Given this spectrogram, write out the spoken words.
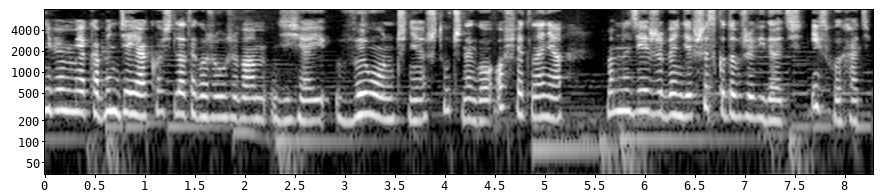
Nie wiem jaka będzie jakość, dlatego że używam dzisiaj wyłącznie sztucznego oświetlenia. Mam nadzieję, że będzie wszystko dobrze widać i słychać.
